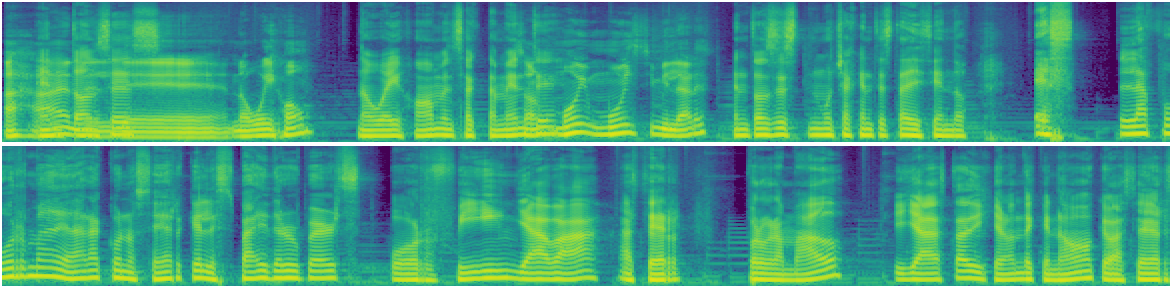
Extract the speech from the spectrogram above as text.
Ajá. Entonces- en el de No Way Home. No Way Home, exactamente. Son muy, muy similares. Entonces mucha gente está diciendo, es la forma de dar a conocer que el Spider-Verse por fin ya va a ser programado. Y ya hasta dijeron de que no, que va a ser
